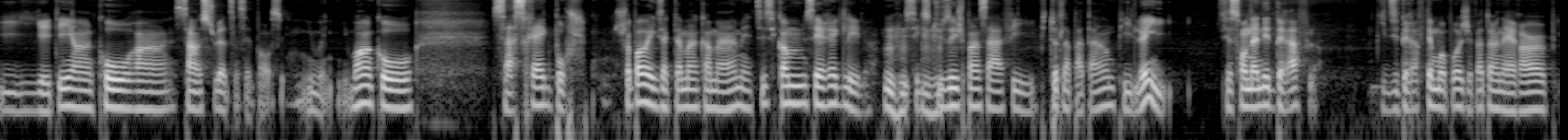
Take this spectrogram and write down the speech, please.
Il a été en cours en... sans suite, ça s'est passé. Il va, il va en cours. Ça se règle pour. Je sais pas exactement comment, mais tu sais, c'est comme. C'est réglé, là. Mhm, Il s'est excusé, je pense, à la fille, puis toute la patente. Puis là, il- c'est son année de draft, là. Puis il dit draftez-moi pas, j'ai fait une erreur. Puis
